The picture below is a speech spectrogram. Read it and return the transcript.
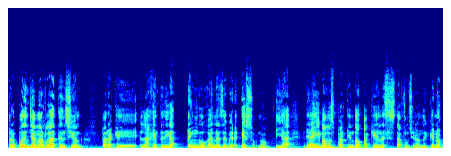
Pero pueden llamar la atención para que la gente diga, tengo ganas de ver eso, ¿no? Y ya de ahí vamos partiendo a qué les está funcionando y qué no.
